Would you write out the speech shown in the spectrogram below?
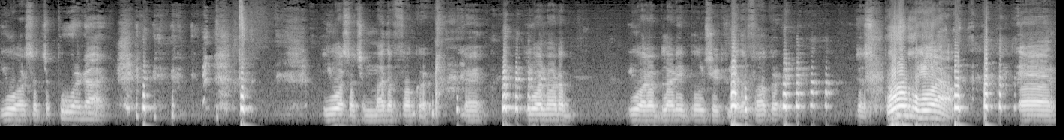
You are such a poor guy. You are such a motherfucker. Okay? You are not a you are a bloody bullshit motherfucker. Just go to hell and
